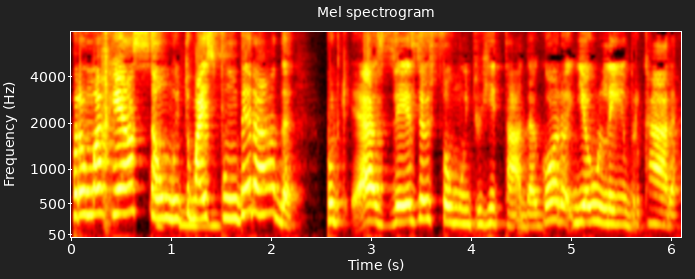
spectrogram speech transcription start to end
para uma reação muito uhum. mais ponderada. Porque às vezes eu estou muito irritada agora e eu lembro, cara,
